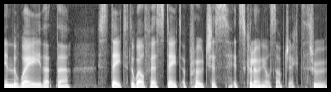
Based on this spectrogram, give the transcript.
in the way that the state, the welfare state, approaches its colonial subject through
